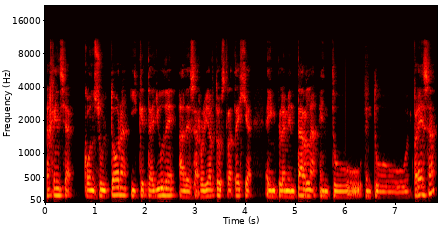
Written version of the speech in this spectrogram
agencia consultora y que te ayude a desarrollar tu estrategia e implementarla en tu, en tu empresa,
